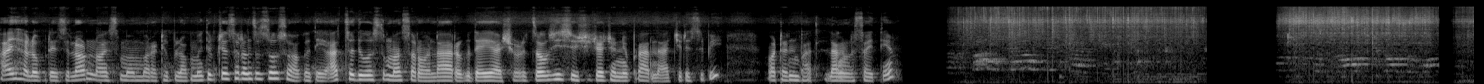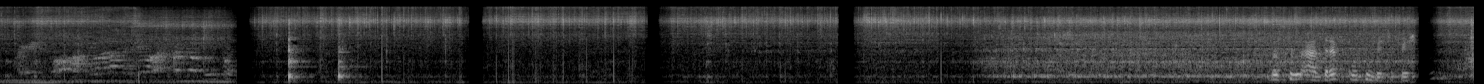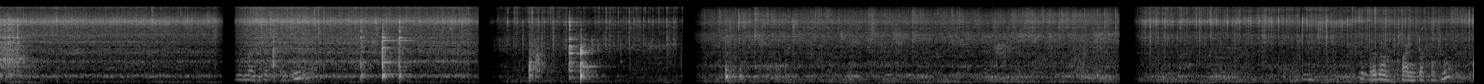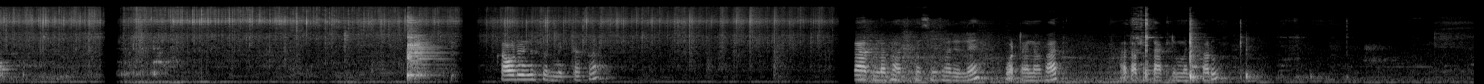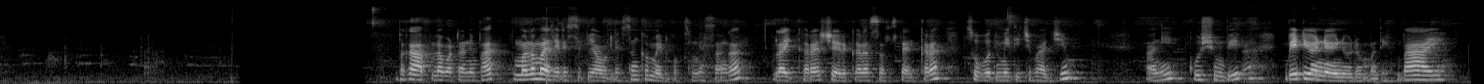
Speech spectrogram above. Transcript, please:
Hi hello praise lord noise mom Marathi ब्लॉगमध्ये तुमच्या सर्वांचं सो स्वागत आहे आजचा दिवस तुम्हाला सर्वांना आरोग्यदायी आशीर्वाद चौशी शिशीच्या जन्य प्रार्थनाची रेसिपी वाटण भात लागणार साहित्य लसूण अद्रक कोथिंबीरची पेस्ट गरम पाणी टाकू आवडीनुसार मीठ टाका. आपला भात कसा झालेला आहे? वाटाणा भात. आता आपण ताटलीमध्ये काढू. बघा आपला वाटाणे भात. तुम्हाला माझी रेसिपी आवडली असेल कमेंट बॉक्समध्ये सांगा. लाईक करा शेअर करा सबस्क्राईब करा. सोबत मेथीची भाजी. आणि कोशिंबीर भेटूया नवीन व्हिडिओमध्ये बाय.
